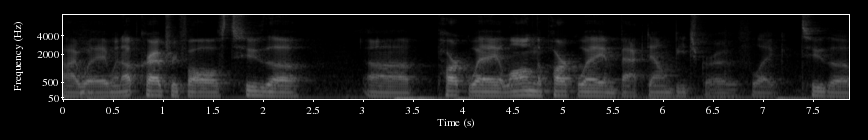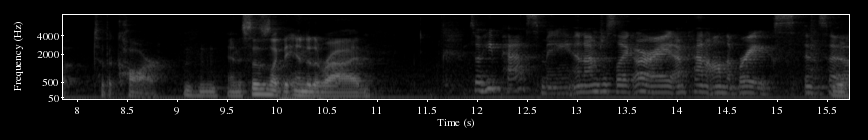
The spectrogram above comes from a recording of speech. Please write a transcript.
Highway, went up Crabtree Falls to the uh, Parkway, along the Parkway, and back down Beech Grove, like to the to the car. Mm-hmm. And this is like the end of the ride. So he passed me, and I'm just like, all right, I'm kind of on the brakes, and so Yeah.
